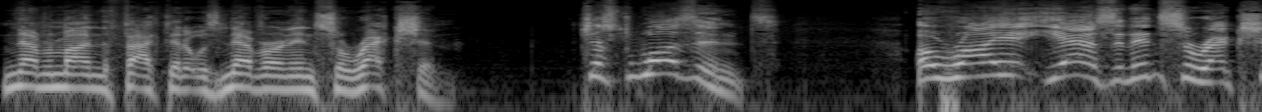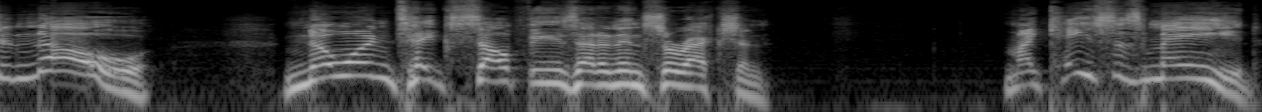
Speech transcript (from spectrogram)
Never mind the fact that it was never an insurrection. Just wasn't. A riot, yes. An insurrection, no. No one takes selfies at an insurrection. My case is made.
